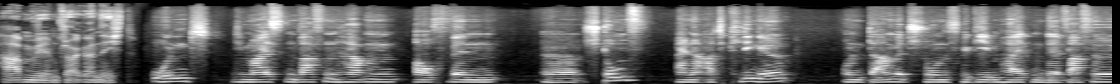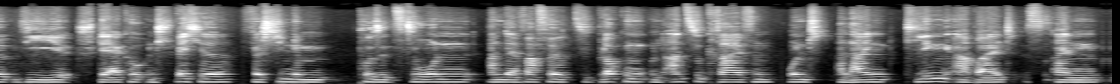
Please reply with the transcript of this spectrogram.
haben wir im Jugger nicht. Und die meisten Waffen haben, auch wenn äh, stumpf, eine Art Klinge und damit schon Begebenheiten der Waffe wie Stärke und Schwäche, verschiedene Positionen an der Waffe zu blocken und anzugreifen. Und allein Klingenarbeit ist ein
